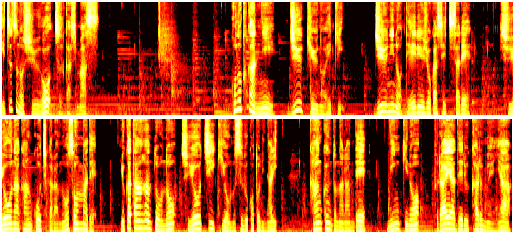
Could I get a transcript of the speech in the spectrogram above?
5つの州を通過します。この区間に19の駅12の停留所が設置され主要な観光地から農村までユカタン半島の主要地域を結ぶことになりカンクンと並んで人気のプラヤデル・カルメンや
